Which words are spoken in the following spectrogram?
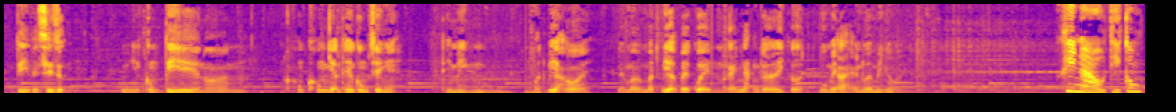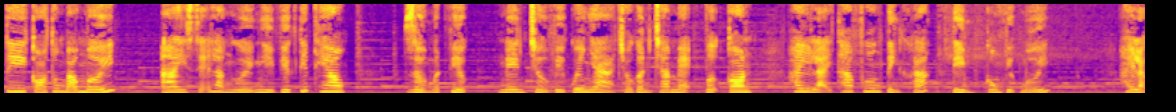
công ty về xây dựng. Ví như công ty nó không không nhận thêm công trình ấy thì mình mất việc thôi. Nếu mà mất việc về quê gánh nặng cho gia đình hơn, bố mẹ lại nuôi mình thôi. Khi nào thì công ty có thông báo mới, ai sẽ là người nghỉ việc tiếp theo? Giờ mất việc nên trở về quê nhà cho gần cha mẹ, vợ con hay lại tha phương tỉnh khác tìm công việc mới? Hay là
